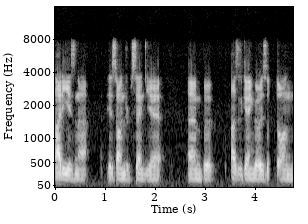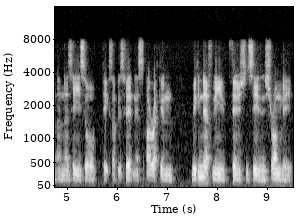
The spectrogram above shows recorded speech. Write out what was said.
Paddy isn't at his 100% yet. Um, but as the game goes on and as he sort of picks up his fitness, I reckon we can definitely finish the season strongly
